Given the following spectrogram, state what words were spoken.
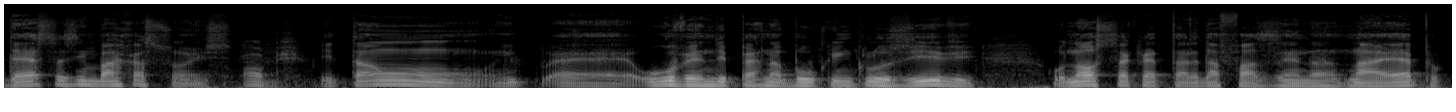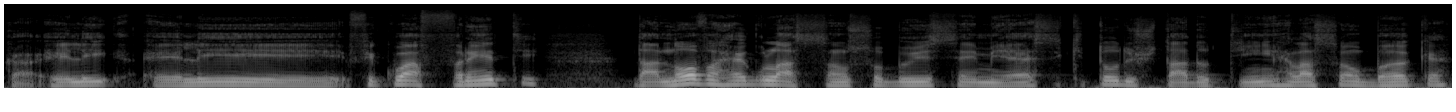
dessas embarcações. Óbvio. Então, é, o governo de Pernambuco, inclusive, o nosso secretário da Fazenda na época, ele, ele ficou à frente da nova regulação sobre o ICMS que todo o estado tinha em relação ao bunker,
